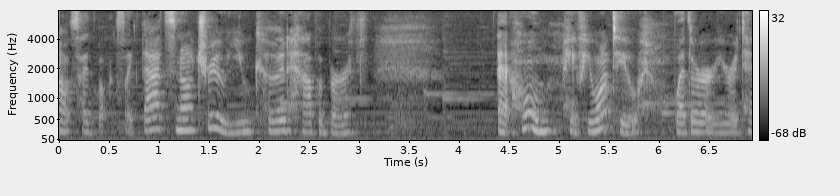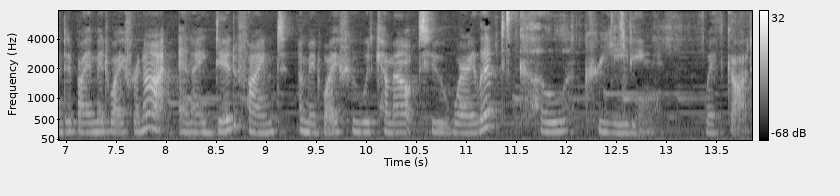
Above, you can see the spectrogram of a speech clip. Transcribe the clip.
outside the box. Like, that's not true. You could have a birth at home if you want to, whether you're attended by a midwife or not. And I did find a midwife who would come out to where I lived, co creating with God.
